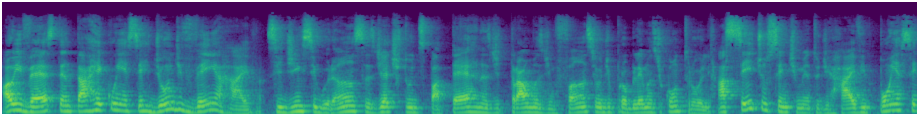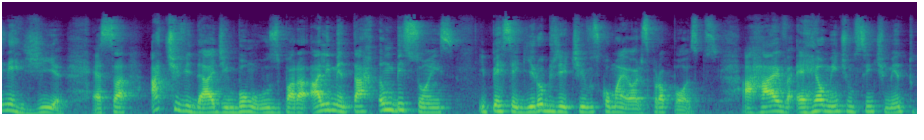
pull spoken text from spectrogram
Ao invés, tentar reconhecer de onde vem a raiva, se de inseguranças, de atitudes paternas, de traumas de infância ou de problemas de controle. Aceite o sentimento de raiva e ponha essa energia, essa atividade em bom uso para alimentar ambições e perseguir objetivos com maiores propósitos. A raiva é realmente um sentimento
